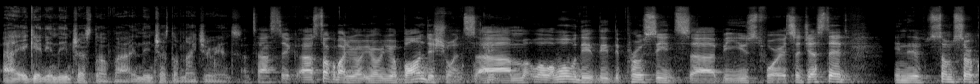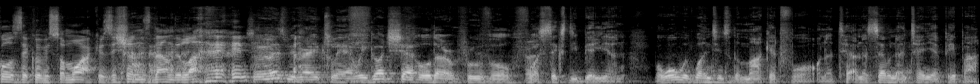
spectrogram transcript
Uh, again, in the interest of uh, in the interest of Nigerians. Fantastic. Uh, let's talk about your, your, your bond issuance. Um, what, what would the, the, the proceeds uh, be used for? It suggested in the, some circles there could be some more acquisitions down the line. So let's be very clear. We got shareholder approval for 60 billion, but what we went into the market for on a, te- on a seven and 10 year paper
